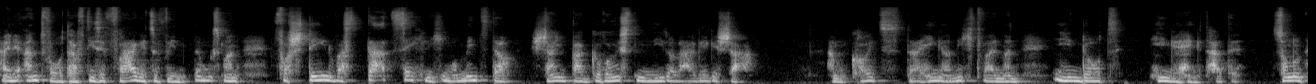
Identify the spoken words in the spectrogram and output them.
eine Antwort auf diese Frage zu finden, da muss man verstehen, was tatsächlich im Moment der scheinbar größten Niederlage geschah. Am Kreuz, da hing er nicht, weil man ihn dort hingehängt hatte, sondern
